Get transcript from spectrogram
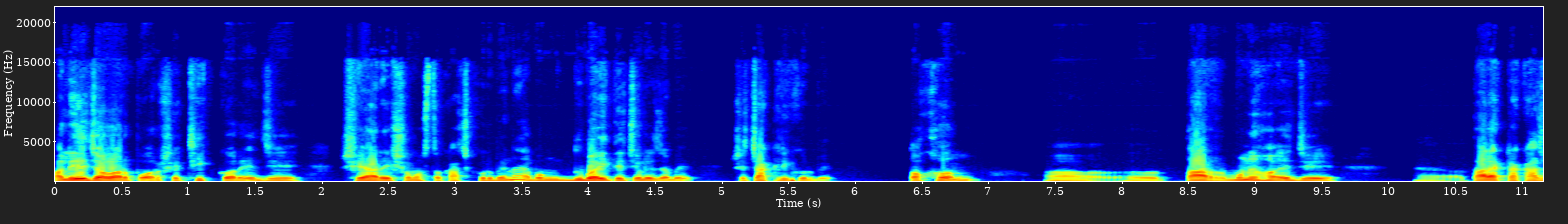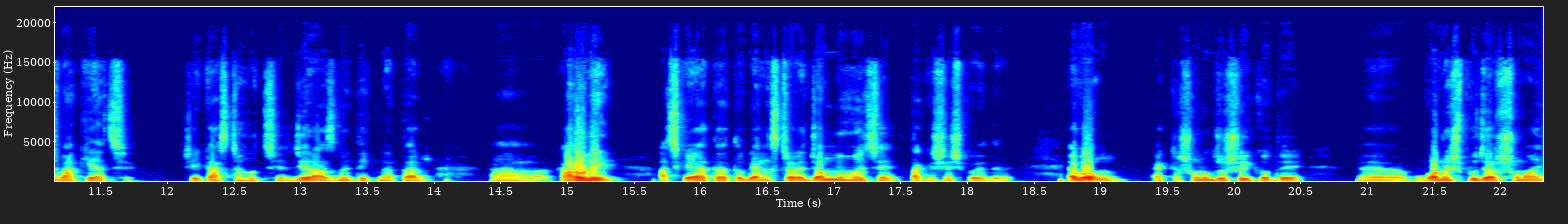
পালিয়ে যাওয়ার পর সে ঠিক করে যে সে আর এই সমস্ত কাজ করবে না এবং দুবাইতে চলে যাবে, সে চাকরি করবে। তখন তার মনে হয় যে তার একটা কাজ বাকি আছে। সেই কাজটা হচ্ছে যে রাজনৈতিক নেতার কারণে আজকে এত এত গ্যাংস্টারের জন্ম হয়েছে, তাকে শেষ করে দেবে। এবং একটা সমুদ্র সৈকতে গণেশ পূজার সময়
